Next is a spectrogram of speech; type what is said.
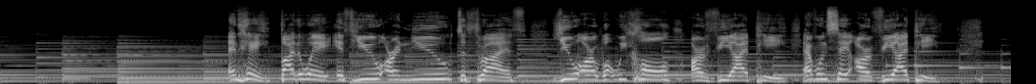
And hey, by the way, if you are new to Thrive, you are what we call our VIP. Everyone say our VIP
